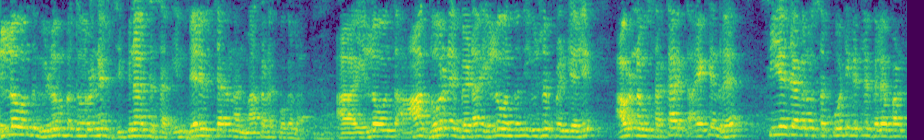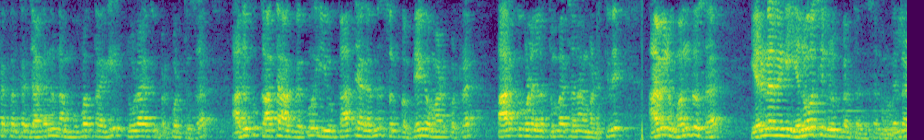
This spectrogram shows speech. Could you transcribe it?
ಎಲ್ಲೋ ಒಂದು ವಿಳಂಬ ಧೋರಣೆ ಜಿಜ್ಞಾಸೆ ಸರ್ ಇನ್ನು ಬೇರೆ ವಿಚಾರ ನಾನು ಮಾತಾಡಕ್ಕೆ ಹೋಗಲ್ಲ. ಎಲ್ಲೋ ಒಂದು, ಆ ಧೋರಣೆ ಬೇಡ, ಎಲ್ಲೋ ಒಂದೊಂದು ಯೂಸರ್ ಫ್ರೆಂಡ್ಲಿಯಲ್ಲಿ ಅವರು ನಮ್ಮ ಸರ್ಕಾರಕ್ಕೆ, ಯಾಕೆಂದ್ರೆ ಸಿ ಎ ಜಾಗನೂ ಸರ್ ಕೋಟಿಗಟ್ಟಲೆ ಬೆಲೆ ಬಾಳ್ತಕ್ಕಂಥ ಜಾಗನ ನಾವು ಮುಫತ್ತಾಗಿ ಟೂಡಾಗಿ ಬರ್ಕೊಡ್ತೀವಿ ಸರ್. ಅದಕ್ಕೂ ಖಾತೆ ಆಗಬೇಕು. ಈ ಖಾತೆ ಆಗೋದನ್ನ ಸ್ವಲ್ಪ ಬೇಗ ಮಾಡಿಕೊಟ್ರೆ ಪಾರ್ಕ್ಗಳೆಲ್ಲ ತುಂಬಾ ಚೆನ್ನಾಗಿ ಮಾಡ್ತೀವಿ ಆಮೇಲೆ ಒಂದು ಸರ್, ಎರಡನೇದಾಗಿ ಎನ್ ಒ ಸಿಗಳು ಬರ್ತದೆ ಸರ್. ನಮ್ದೆಲ್ಲ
